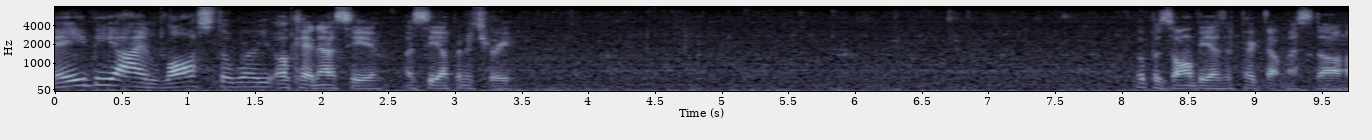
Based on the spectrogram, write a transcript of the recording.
maybe I lost the where you. Okay, now I see you. I see you up in a tree. Hope a zombie hasn't picked up my stuff.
